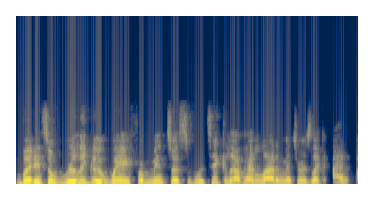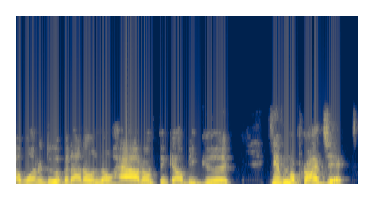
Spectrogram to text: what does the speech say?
But it's a really good way for mentors. So particularly, I've had a lot of mentors like, I, I want to do it, but I don't know how. I don't think I'll be good. Give them a project.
